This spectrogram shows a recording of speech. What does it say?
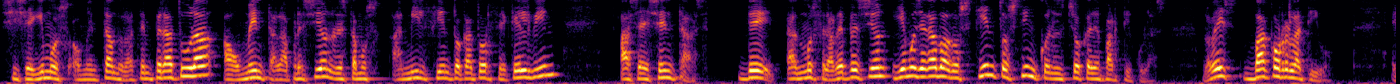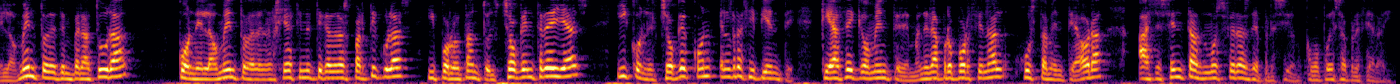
si seguimos aumentando la temperatura, aumenta la presión, ahora estamos a 1114 Kelvin, a 60 de atmósfera de presión y hemos llegado a 205 en el choque de partículas. ¿Lo veis? Va correlativo. El aumento de temperatura con el aumento de la energía cinética de las partículas y por lo tanto el choque entre ellas y con el choque con el recipiente, que hace que aumente de manera proporcional justamente ahora a 60 atmósferas de presión, como podéis apreciar ahí.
